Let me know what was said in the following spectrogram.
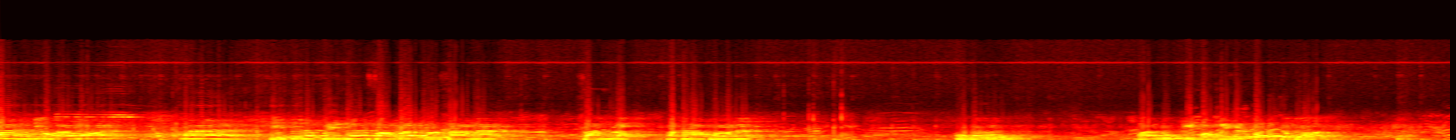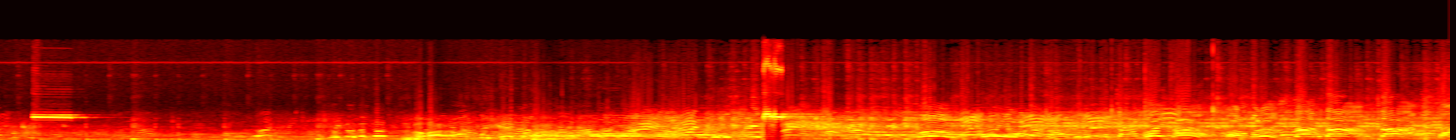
มาลูกนี้ของเอาแล้วฮะมาตีตื้นเป็นนะสองประตูต่อสามนะสำหรับ มาลูกนี้มองไม่เห็นบอลนะเจ้าโบะหรือกระบะว่าเฮ้ยตาเอาลงมาเลยตาตาตาตา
